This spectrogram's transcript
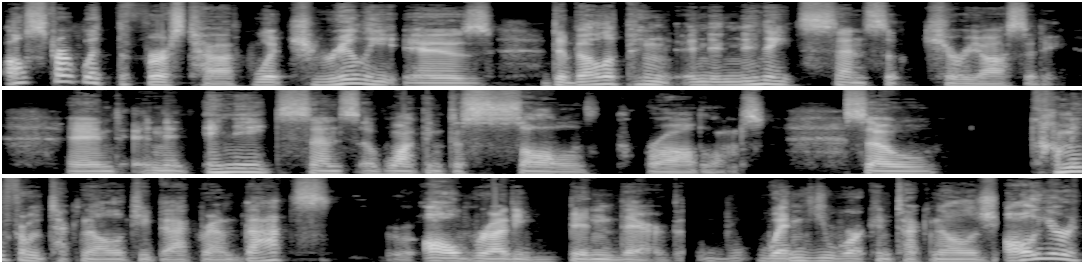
I'll start with the first half, which really is developing an innate sense of curiosity and an innate sense of wanting to solve problems. So, coming from a technology background, that's already been there. When you work in technology, all you're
